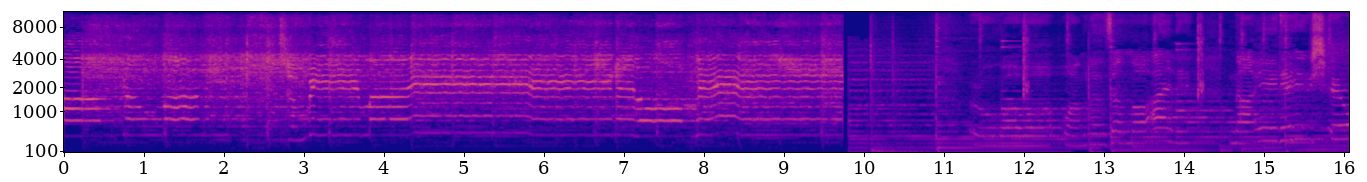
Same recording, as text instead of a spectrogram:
ามกังวลจะมีไหมในโลกนี้如果我忘了怎么爱你那一定是我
